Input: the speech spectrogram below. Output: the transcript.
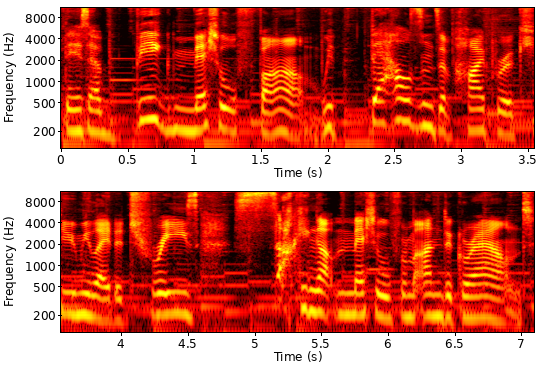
there's a big metal farm with thousands of hyperaccumulated trees sucking up metal from underground.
